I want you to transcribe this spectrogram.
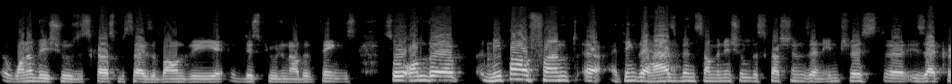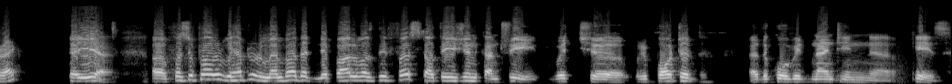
one of the issues discussed besides the boundary dispute and other things. So, on the Nepal front, uh, I think there has been some initial discussions and interest. Uh, is that correct? Uh, yes. Uh, first of all, we have to remember that Nepal was the first South Asian country which uh, reported the COVID 19 case.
